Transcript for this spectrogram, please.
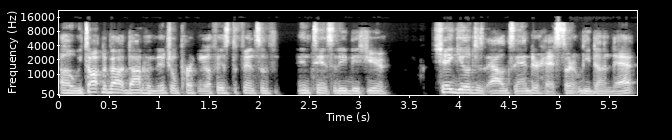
Uh, we talked about Donovan Mitchell perking up his defensive intensity this year. Shai Gilgeous-Alexander has certainly done that.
